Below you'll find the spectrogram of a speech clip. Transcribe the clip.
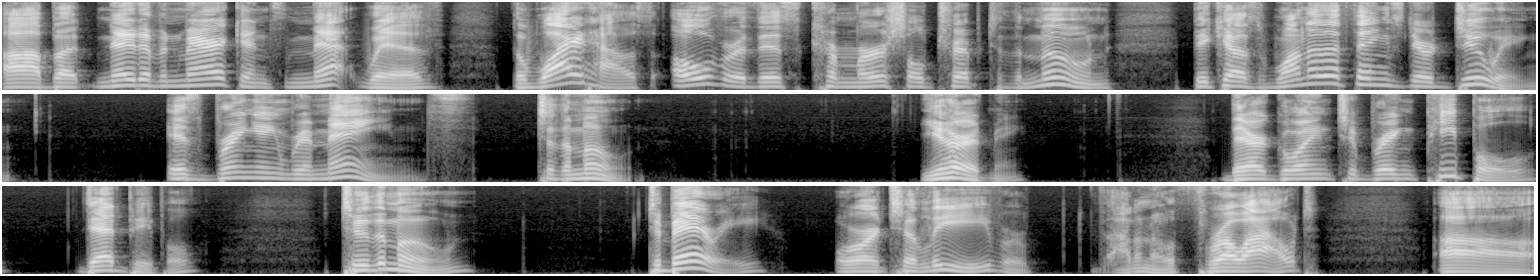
Uh, but Native Americans met with the White House over this commercial trip to the moon because one of the things they're doing is bringing remains to the moon. You heard me. They're going to bring people, dead people, to the moon to bury or to leave or, I don't know, throw out uh,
